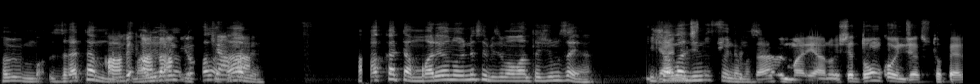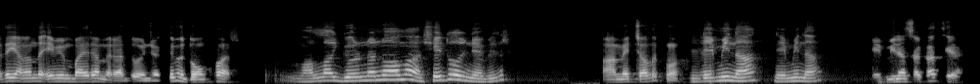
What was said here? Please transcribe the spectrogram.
Tabii zaten Abi Mariano adam yok falan ki ama. abi. Hakikaten Mariano oynasa bizim avantajımıza ya. İnşallah Yani ciddi oynamaz. Abi Mariano. İşte Donk oynayacak stoperde. Yanında Emin Bayram herhalde oynayacak değil mi? Donk var. Vallahi görünen o ama şey de oynayabilir. Ahmet Çalık mı? Lemina, Lemina. Emine sakat ya.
